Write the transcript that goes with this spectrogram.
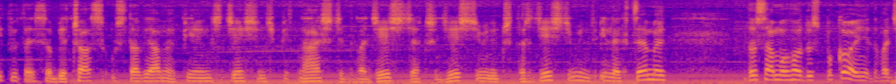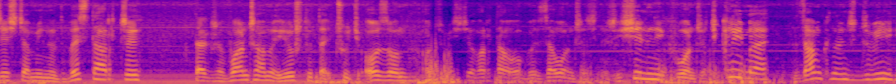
i tutaj sobie czas ustawiamy 5, 10, 15, 20, 30 minut, 40 minut, ile chcemy. Do samochodu spokojnie 20 minut wystarczy. Także włączamy, już tutaj czuć ozon. Oczywiście wartałoby załączyć też i silnik, włączyć klimę, zamknąć drzwi.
